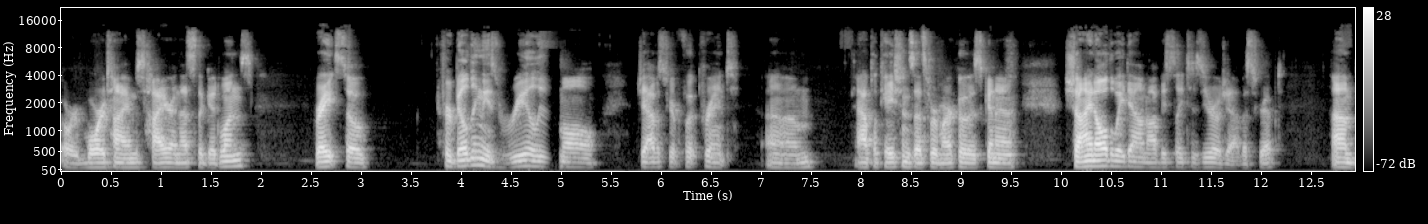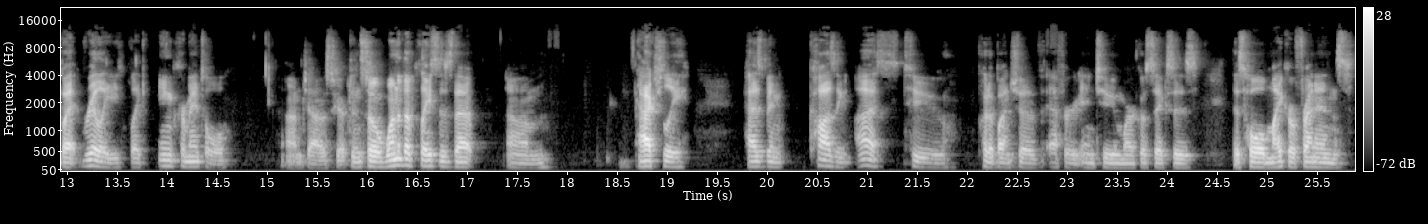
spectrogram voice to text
or more times higher and that's the good ones right so for building these really small javascript footprint um, applications that's where marko is going to shine all the way down obviously to zero javascript um, but really like incremental um, JavaScript. And so one of the places that um, actually has been causing us to put a bunch of effort into Marko 6 is this whole micro front ends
